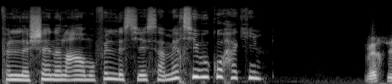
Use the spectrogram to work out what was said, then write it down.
في الشان العام وفي السياسة merci beaucoup حكيم ميرسي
